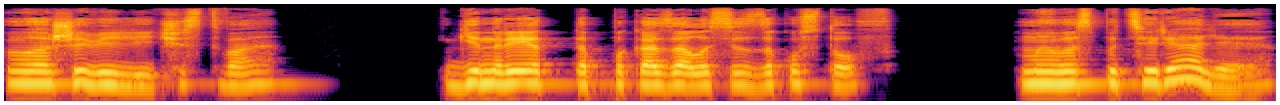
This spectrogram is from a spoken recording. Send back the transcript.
«Ваше Величество!» Генретта показалась из-за кустов. «Мы вас потеряли.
